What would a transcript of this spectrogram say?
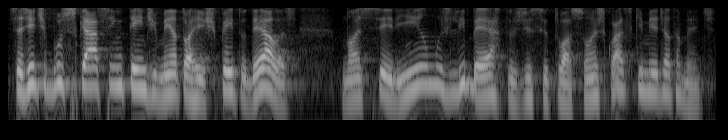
Se a gente buscasse entendimento a respeito delas, nós seríamos libertos de situações quase que imediatamente.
